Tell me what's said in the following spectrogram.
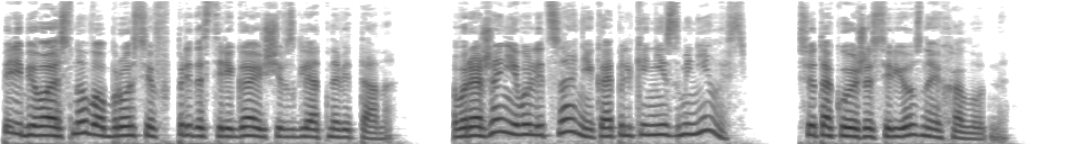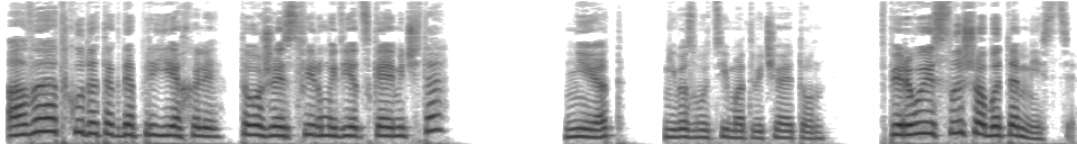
перебивая снова, бросив предостерегающий взгляд на Витана. Выражение его лица ни капельки не изменилось. Все такое же серьезное и холодное. «А вы откуда тогда приехали? Тоже из фирмы «Детская мечта»?» «Нет», — невозмутимо отвечает он. «Впервые слышу об этом месте.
